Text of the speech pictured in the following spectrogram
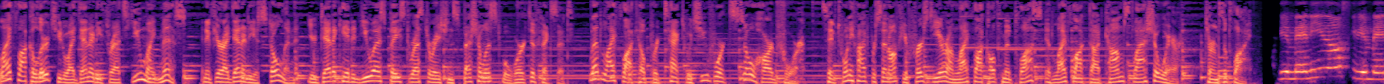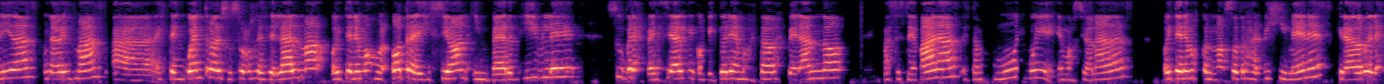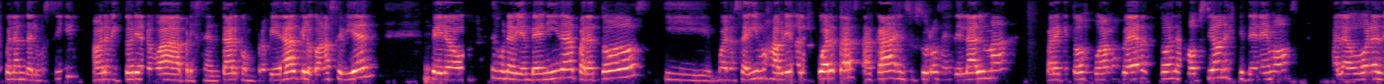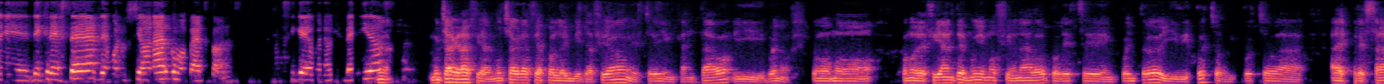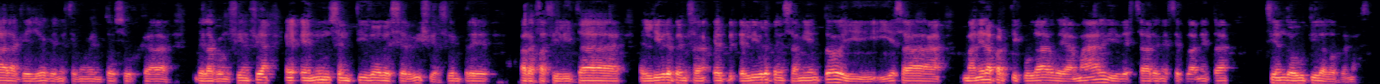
LifeLock alerts you to identity threats you might miss. And if your identity is stolen, your dedicated U.S.-based restoration specialist will work to fix it. Let LifeLock help protect what you've worked so hard for. Save 25% off your first year on LifeLock Ultimate Plus at LifeLock.com slash aware. Terms apply. Bienvenidos y bienvenidas una vez más a este encuentro de Susurros desde el Alma. Hoy tenemos otra edición imperdible, súper especial que con Victoria hemos estado esperando hace semanas, estamos muy, muy emocionadas. Hoy tenemos con nosotros a Luis Jiménez, creador de la Escuela Andalusí. Ahora Victoria lo va a presentar con propiedad, que lo conoce bien, pero es una bienvenida para todos y bueno, seguimos abriendo las puertas acá en Susurros desde el Alma para que todos podamos ver todas las opciones que tenemos a la hora de crecer, de evolucionar como personas. Así que bueno, bienvenidos. Muchas gracias, muchas gracias por la invitación, estoy encantado y bueno, como, como decía antes, muy emocionado por este encuentro y dispuesto, dispuesto a, expresar aquello que en este momento surja de la conciencia en, un sentido de servicio, siempre para facilitar el libre, el, libre pensamiento y, y esa manera particular de amar y de estar en este planeta siendo útil a los demás.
